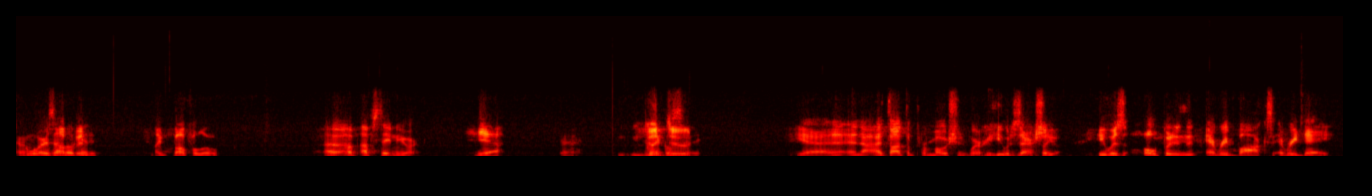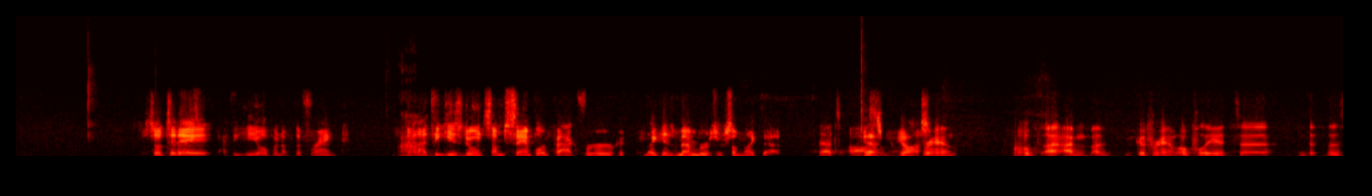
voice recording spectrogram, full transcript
And where is that Up in- located? like Buffalo. Uh, up- upstate New York. Yeah. Okay. Good Nickel dude. City. Yeah, and, and I thought the promotion where he was actually he was opening every box every day. So today, I think he opened up the Frank, and I think he's doing some sampler pack for like his members or something like that. That's awesome. That's pretty Good awesome. for him. Hope I, I'm, I'm good for him. Hopefully, it uh, the, the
